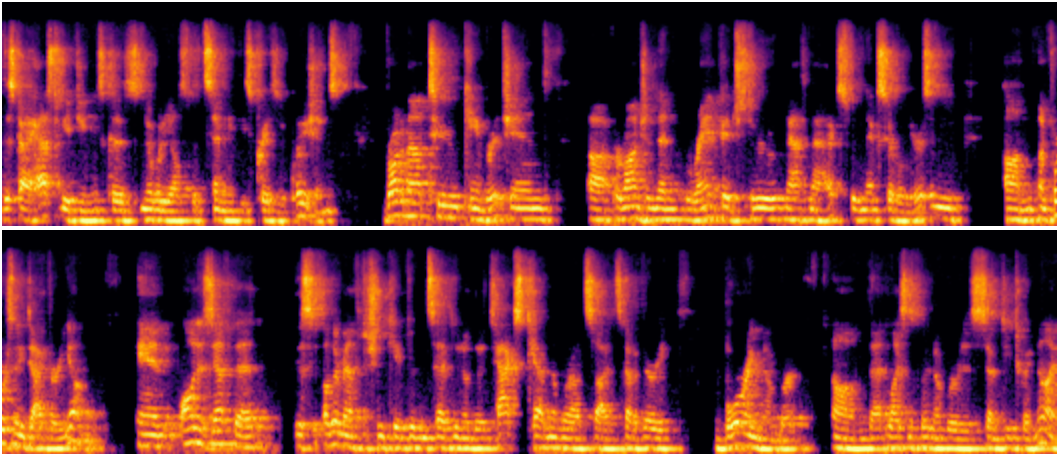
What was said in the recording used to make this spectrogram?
This guy has to be a genius because nobody else would send me these crazy equations. Brought him out to Cambridge, and uh, Ramanujan then rampaged through mathematics for the next several years. And he um, unfortunately died very young. And on his deathbed, this other mathematician came to him and said, you know, the tax cab number outside, it's got a very boring number. Um, that license plate number is 1729.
